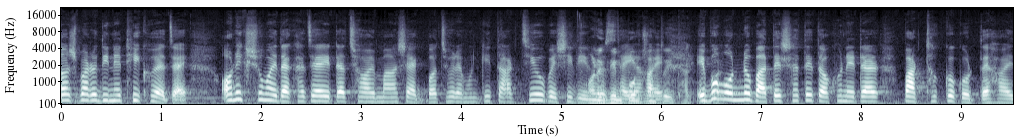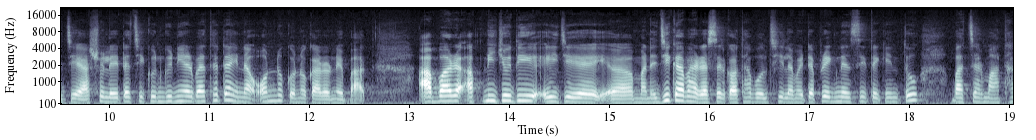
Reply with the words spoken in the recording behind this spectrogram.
দশ বারো দিনে ঠিক হয়ে যায়। অনেক সময় দেখা যায় এটা ছয় মাস এক বছর এমনকি তার চেয়েও বেশি দীর্ঘস্থায়ী হয়। এবং অন্য বাতের সাথে তখন এটার পার্থক্য করতে হয় যে আসলে এটা চিকুনগুনিয়ার ব্যথাটাই না অন্য কোনো কারণে বাত। আবার আপনি যদি এই যে মানে জিকা ভাইরাসের কথা বলছিলাম এটা প্রেগনেন্সিতে কিন্তু বাচ্চার মাথা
